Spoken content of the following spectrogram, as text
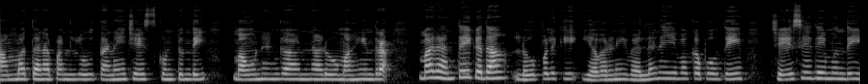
అమ్మ తన పనులు తనే చేసుకుంటుంది. మౌనంగా అన్నాడు మహేంద్ర. మరి అంతే కదా లోపలికి ఎవరిని వెళ్ళనివ్వకపోతే చేసేదేముంది?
